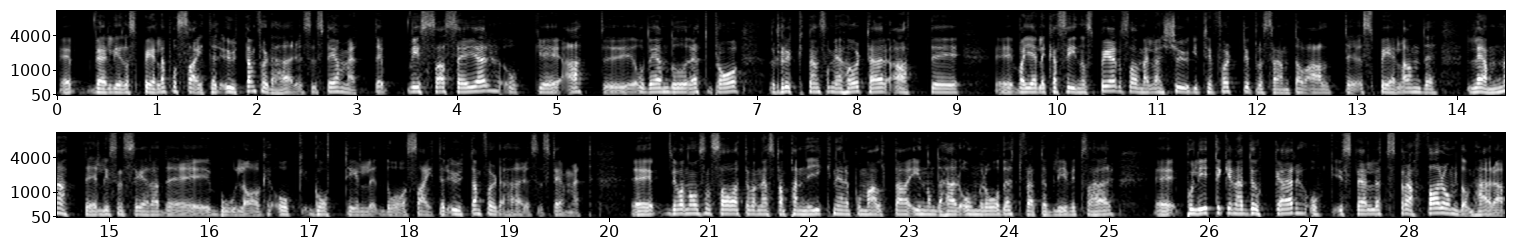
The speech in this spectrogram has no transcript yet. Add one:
eh, väljer att spela på sajter utanför det här systemet. Eh, Vissa säger, och, eh, att, eh, och det är ändå rätt bra rykten som jag hört här, att eh, eh, vad gäller kasinospel så har mellan 20 till 40 procent av allt eh, spelande lämnat eh, licensierade bolag och gått till då sajter utanför det här systemet. Eh, det var någon som sa att det var nästan panik nere på Malta inom det här området för att det har blivit så här. Eh, politikerna duckar och istället straffar de de här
